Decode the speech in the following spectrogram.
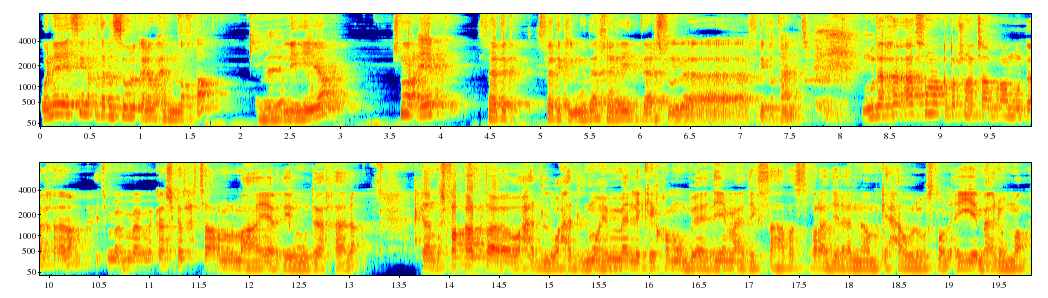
وأنا ياسين نقدر نسولك على واحد النقطة اللي هي شنو رأيك في هذاك في هذيك المداخلة اللي دارت في في ديك القناة؟ مداخله أصلا ما نقدرش نعتبرها مداخلة حيت ما, كانش كتحترم المعايير ديال المداخلة. كانت فقط واحد واحد المهمة اللي كيقوموا بها ديما هذيك الصحافة الصفراء ديال أنهم كيحاولوا يوصلوا لأي معلومة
